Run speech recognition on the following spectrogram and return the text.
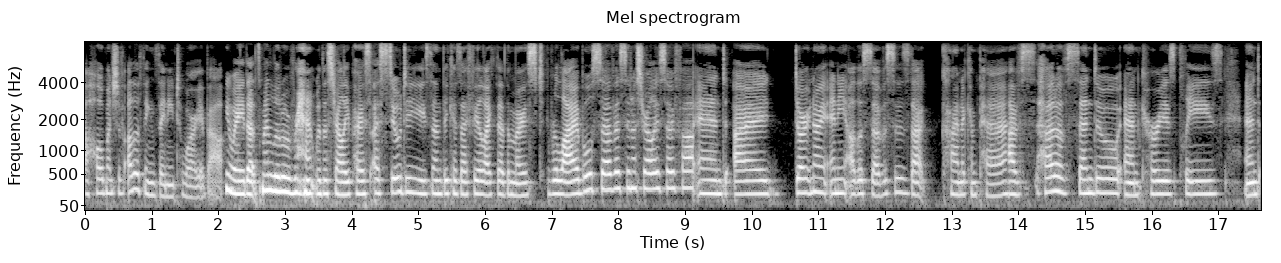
a whole bunch of other things they need to worry about. Anyway, that's my little rant with Australia Post. I still do use them because I feel like they're the most reliable service in Australia so far, and I don't know any other services that kind of compare. I've heard of Sendle and Couriers Please and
